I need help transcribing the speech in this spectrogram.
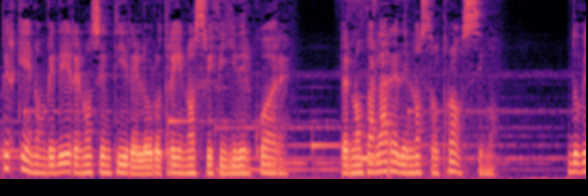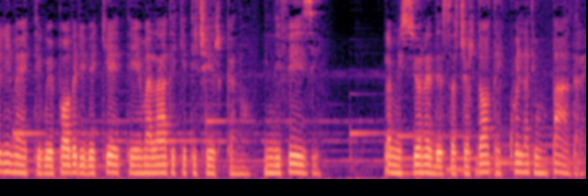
Perché non vedere e non sentire loro tre i nostri figli del cuore? Per non parlare del nostro prossimo, dove li metti quei poveri vecchietti e i malati che ti cercano, indifesi? La missione del sacerdote è quella di un padre.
